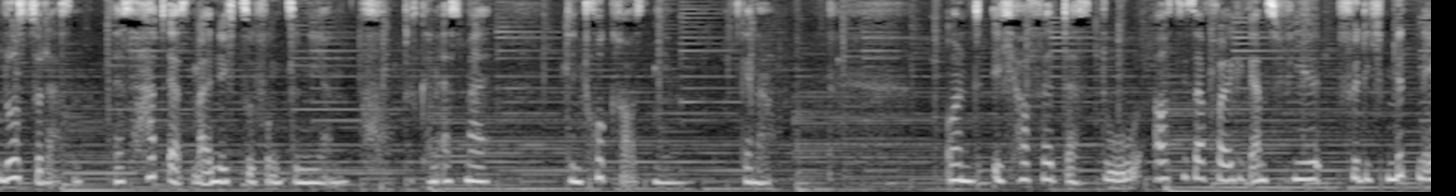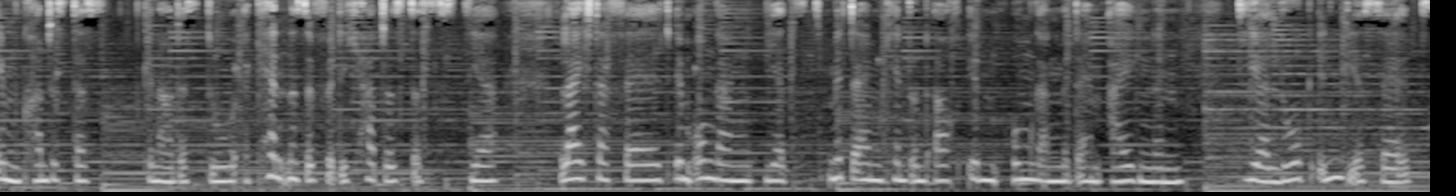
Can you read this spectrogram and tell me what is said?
loszulassen. Es hat erstmal nicht zu funktionieren. Puh, das kann erstmal den Druck rausnehmen. Genau. Und ich hoffe, dass du aus dieser Folge ganz viel für dich mitnehmen konntest, dass genau, dass du Erkenntnisse für dich hattest, dass es dir leichter fällt im Umgang jetzt mit deinem Kind und auch im Umgang mit deinem eigenen Dialog in dir selbst.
